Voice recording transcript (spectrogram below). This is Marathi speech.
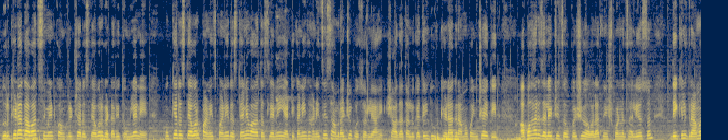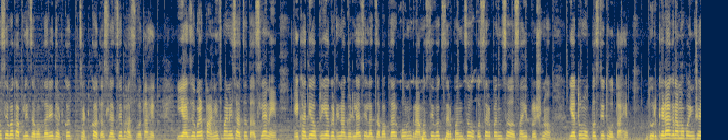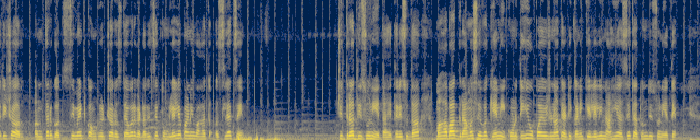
दुरखेडा गावात सिमेंट कॉन्क्रीटच्या रस्त्यावर गटारी तुंबल्याने मुख्य रस्त्यावर पाणीच पाणी रस्त्याने वाहत असल्याने या ठिकाणी घाणीचे साम्राज्य पसरले आहे. शहादा तालुक्यातील धुरखेडा ग्रामपंचायतीत अपहार झाल्याची चौकशी अहवालात निष्पन्न झाली असून देखील ग्रामसेवक आपली जबाबदारी धटकत झटकत असल्याचे भासवत आहेत. याजवळ पाणीच पाणी साचत असल्याने एखादी अप्रिय घटना घडल्यास याला जबाबदार कोण? ग्रामसेवक सरपंच उपसरपंच असाही प्रश्न यातून उपस्थित होत आहे. धुरखेडा ग्रामपंचायतीच्या अंतर्गत सिमेंट कॉन्क्रीटच्या रस्त्यावर गटारीचे तुंबलेले पाणी वाहत असल्याचे चित्र दिसून येत आहे. तरीसुद्धा महाबाग महाभाग ग्रामसेवक यांनी कोणतीही उपाययोजना त्या ठिकाणी केलेली नाही असे त्यातून दिसून येते.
